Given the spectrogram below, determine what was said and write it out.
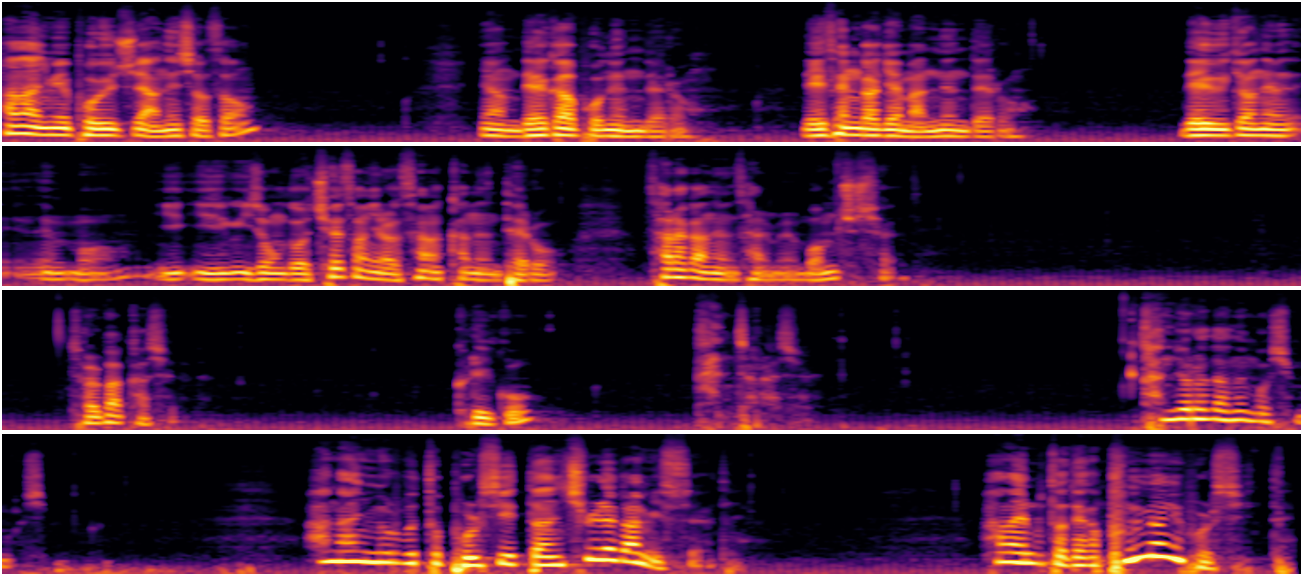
하나님이 보여주지 않으셔서 그냥 내가 보는 대로 내 생각에 맞는 대로 내 의견에 뭐이 이, 이 정도 최선이라고 생각하는 대로 살아가는 삶을 멈추셔야 돼. 절박하셔야 돼. 그리고 간절하셔야 돼. 간절하다는 것이 무엇입니까? 하나님으로부터 볼 수 있다는 신뢰감이 있어야 돼. 하나님부터 내가 분명히 볼 수 있다.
